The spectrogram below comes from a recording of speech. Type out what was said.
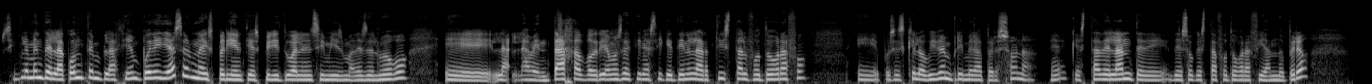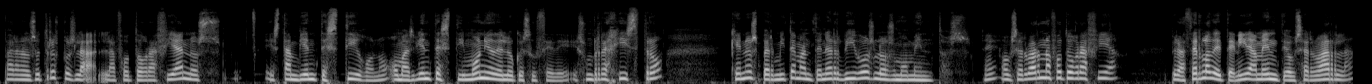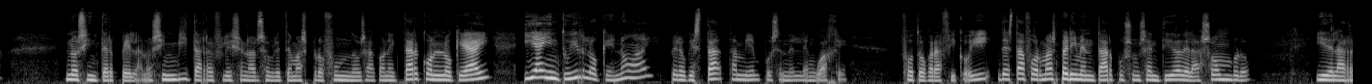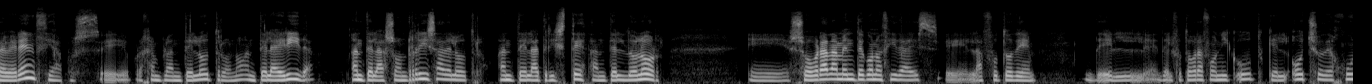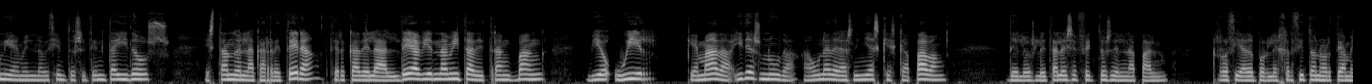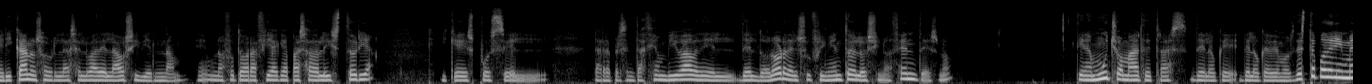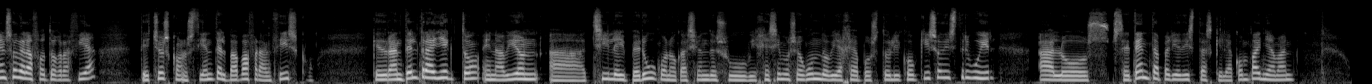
simplemente la contemplación puede ya ser una experiencia espiritual en sí misma. Desde luego, eh, la, ventaja, podríamos decir así, que tiene el artista, el fotógrafo, eh, pues es que lo vive en primera persona, ¿eh? que está delante de, eso que está fotografiando. Pero para nosotros, pues la, la, fotografía nos es también testigo, ¿no? o más bien testimonio de lo que sucede. Es un registro que nos permite mantener vivos los momentos. Observar una fotografía, pero hacerlo detenidamente, observarla, nos interpela, nos invita a reflexionar sobre temas profundos, a conectar con lo que hay y a intuir lo que no hay, pero que está también pues en el lenguaje fotográfico y de esta forma experimentar pues un sentido del asombro y de la reverencia, pues eh, por ejemplo ante el otro, ¿no? ante la herida, ante la sonrisa del otro, ante la tristeza, ante el dolor. Eh, sobradamente conocida es eh, la foto de del, fotógrafo Nick Wood, que el 8 de junio de 1972, estando en la carretera cerca de la aldea vietnamita de Trang Bang, vio huir, quemada y desnuda a una de las niñas que escapaban de los letales efectos del napalm rociado por el ejército norteamericano sobre la selva de Laos y Vietnam. ¿eh? Una fotografía que ha pasado la historia y que es pues la representación viva del, del dolor, del sufrimiento de los inocentes, ¿no? Tiene mucho más detrás de lo que, de lo que vemos. De este poder inmenso de la fotografía, de hecho, es consciente el Papa Francisco, que durante el trayecto en avión a Chile y Perú, con ocasión de su vigésimo segundo viaje apostólico, quiso distribuir a los 70 periodistas que le acompañaban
